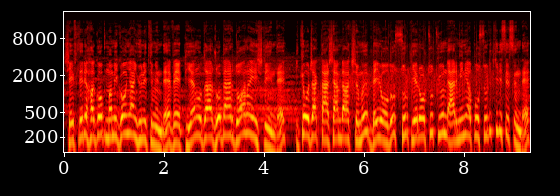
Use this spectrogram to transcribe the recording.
şefleri Hagop Mamigonyan yönetiminde ve piyanoda Robert Doğanay eşliğinde 2 Ocak Perşembe akşamı Beyoğlu Surp Yerortutyun Ermeni Apostolik Kilisesi'nde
